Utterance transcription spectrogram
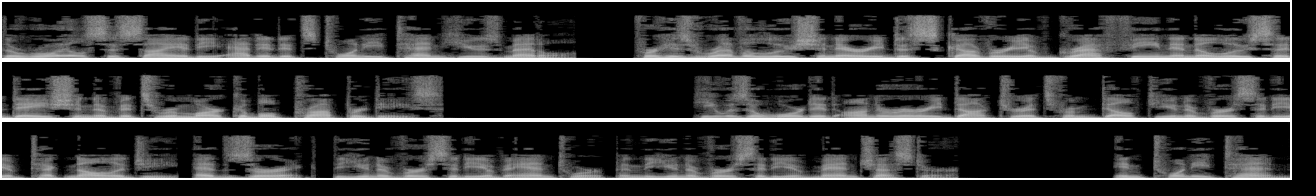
The Royal Society added its 2010 Hughes Medal, "...for his revolutionary discovery of graphene and elucidation of its remarkable properties." He was awarded honorary doctorates from Delft University of Technology, ETH Zurich, the University of Antwerp and the University of Manchester. In 2010,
